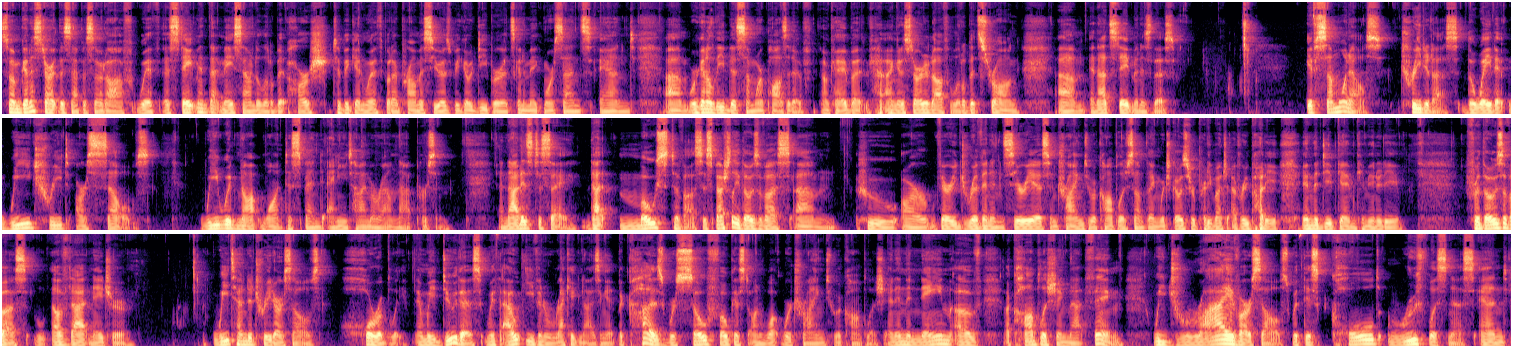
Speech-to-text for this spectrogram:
So, I'm going to start this episode off with a statement that may sound a little bit harsh to begin with, but I promise you as we go deeper, it's going to make more sense. And um, we're going to lead this somewhere positive. Okay. But I'm going to start it off a little bit strong. Um, and that statement is this If someone else treated us the way that we treat ourselves, we would not want to spend any time around that person. And that is to say that most of us, especially those of us um, who are very driven and serious and trying to accomplish something, which goes for pretty much everybody in the deep game community. For those of us of that nature, we tend to treat ourselves horribly. And we do this without even recognizing it because we're so focused on what we're trying to accomplish. And in the name of accomplishing that thing, we drive ourselves with this cold ruthlessness and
